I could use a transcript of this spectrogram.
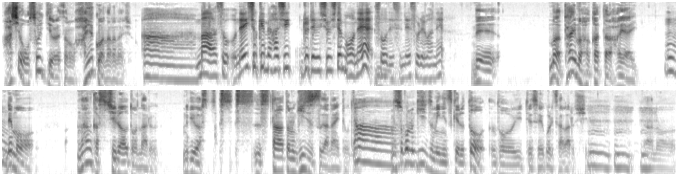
足遅いって言われてたのが速くはならないでしょ。ああ、まあそうね。一生懸命走る練習してもね、そうですね、それはね。でまあタイム測ったら速い、うん。でもなんかスチールアウトになる。要はスタートの技術がないってこと。そこの技術身につけるとどういって成功率上がるし、うんうんうん。あの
